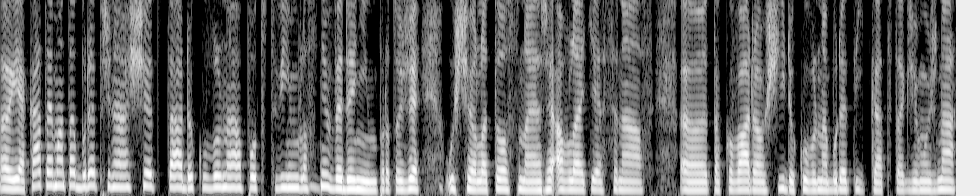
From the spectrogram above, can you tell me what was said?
Uh, jaká témata bude přinášet ta dokuvlna pod tvým vlastně vedením, protože už letos na jaře a v létě se nás uh, taková další dokuvlna bude týkat, takže možná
